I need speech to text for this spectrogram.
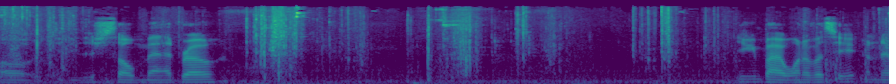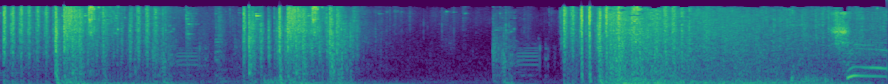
Oh, dude, they're so mad, bro. You can buy one of us here. Oh, never mind. Shit!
